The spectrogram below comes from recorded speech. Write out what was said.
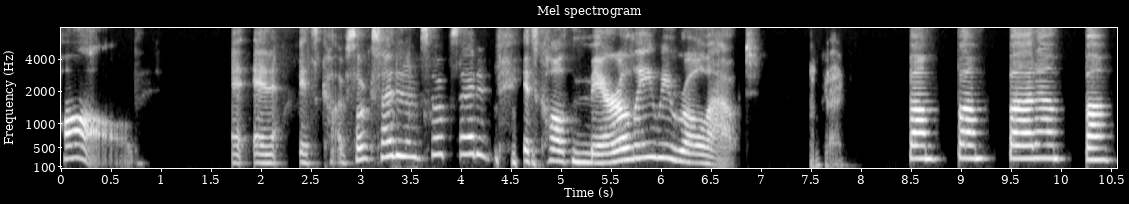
called and, and it's I'm so excited. I'm so excited. It's called Merrily We Roll Out. Okay bum bum ba dum bum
